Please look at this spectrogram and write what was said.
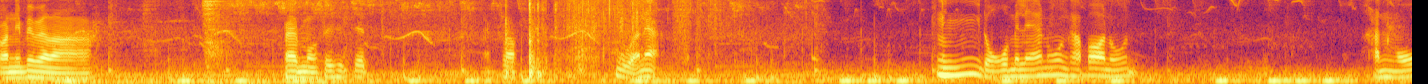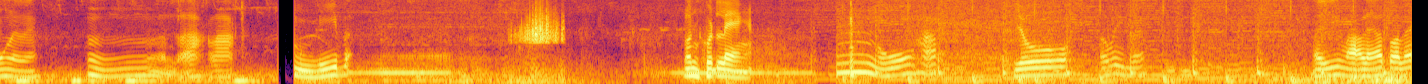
ตอนนี้เป็นเวลา8โมง47นะครับหัวเนี่ย นี่โดนไปแล้วนู้นครับป้อนู้น คันงงเลยนะอืมลากลากรีบอะร่นโคตรแรงอะอืมงงครับ โย เอาอีกไหม ไอ้มาแล้วตัวแร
